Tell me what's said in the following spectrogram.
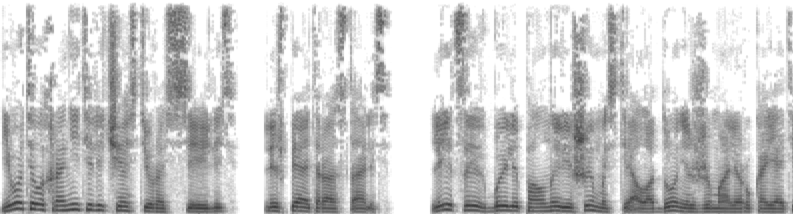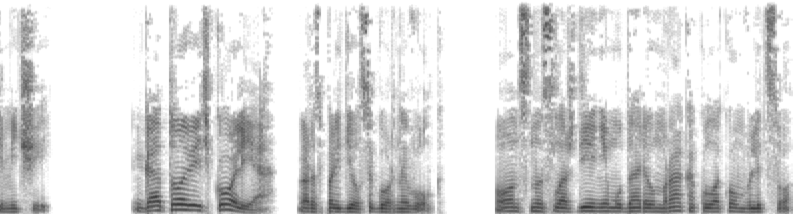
Его телохранители частью рассеялись, лишь пятеро остались. Лица их были полны решимости, а ладони сжимали рукояти мечей. «Готовить колья!» — распорядился горный волк. Он с наслаждением ударил мрака кулаком в лицо.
